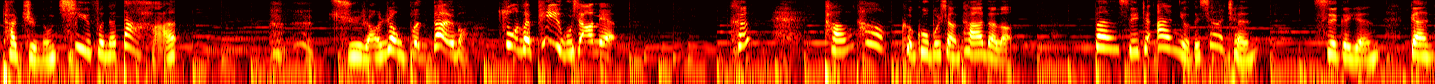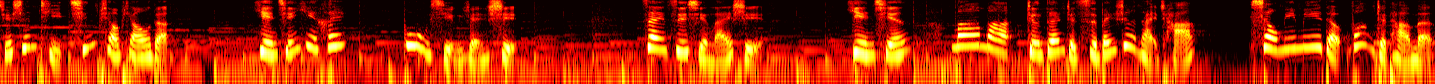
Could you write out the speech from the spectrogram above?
他只能气愤的大喊：“居然让本大王坐在屁股下面！”哼，糖糖可顾不上他的了。伴随着按钮的下沉，四个人感觉身体轻飘飘的，眼前一黑，不省人事。再次醒来时，眼前。妈妈正端着四杯热奶茶，笑眯眯的望着他们。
